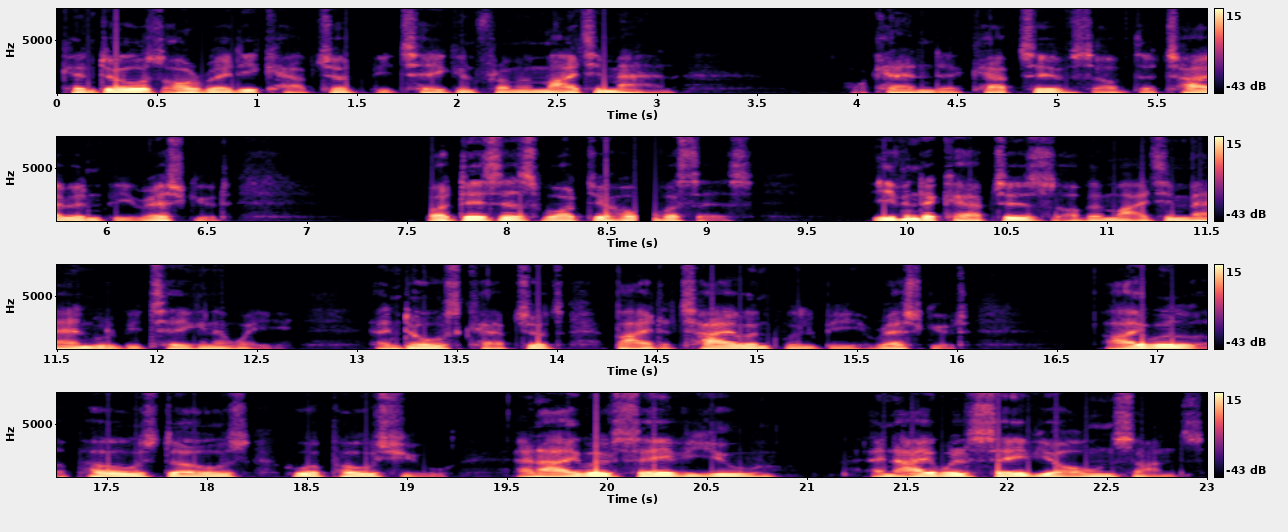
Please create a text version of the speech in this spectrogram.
Can those already captured be taken from a mighty man? Or can the captives of the tyrant be rescued? But this is what Jehovah says Even the captives of a mighty man will be taken away, and those captured by the tyrant will be rescued. I will oppose those who oppose you, and I will save you, and I will save your own sons.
